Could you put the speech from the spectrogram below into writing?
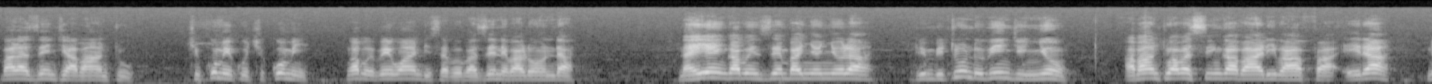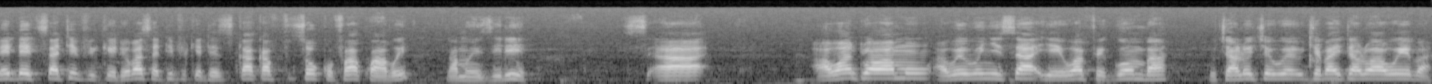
balaze nti abantu kikumi ku kikumi nga bwe beewandiisa bwe baze ne balonda. Naye nga bwe nze mbanyonnyola nti mu bitundu bingi nnyo abantu abasinga baali baafa era ne death certificate oba certificate ezikakasa okufa kwabwe nga mweziri awantu awamu aweewunyisa yewaffe gomba ku kyalo kye bayita lwaweeba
